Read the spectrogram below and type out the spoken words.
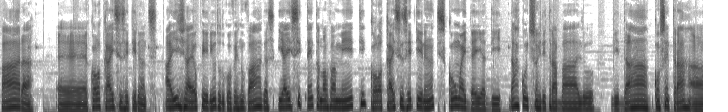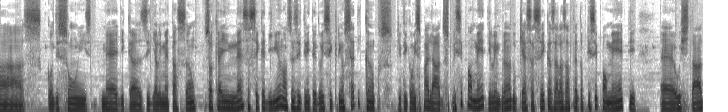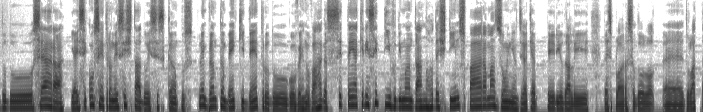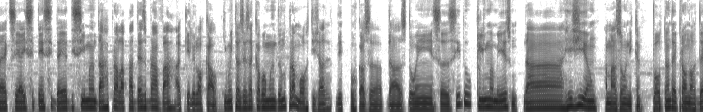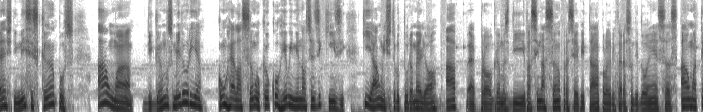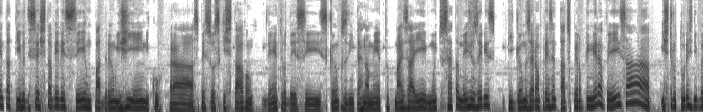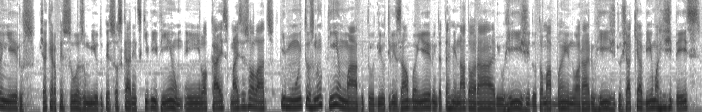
para é, colocar esses retirantes. Aí já é o período do governo Vargas e aí se tenta novamente colocar esses retirantes com uma ideia de dar condições de trabalho, de dar, concentrar as condições médicas e de alimentação. Só que aí nessa seca de 1932 se criam sete campos que ficam espalhados, principalmente lembrando que essas secas elas afetam principalmente é, o estado do Ceará. E aí se concentram nesse estado, esses campos. Lembrando também que dentro do governo Vargas se tem aquele incentivo de mandar nordestinos para a Amazônia, já que é período ali da exploração do, é, do latex, e aí se tem essa ideia de se mandar para lá para desbravar aquele local, que muitas vezes acabam mandando para a morte já de, por causa das doenças e do clima mesmo da região amazônica voltando aí para o Nordeste, nesses campos há uma, digamos, melhoria com relação ao que ocorreu em 1915, que há uma estrutura melhor, há é, programas de vacinação para se evitar a proliferação de doenças, há uma tentativa de se estabelecer um padrão higiênico para as pessoas que estavam dentro desses campos de internamento, mas aí muitos sertanejos eles digamos, eram apresentados pela primeira vez a estruturas de banheiros, já que eram pessoas humildes, pessoas carentes que viviam em locais mais isolados. E muitos não tinham o hábito de utilizar um banheiro em determinado horário rígido, tomar banho no horário rígido, já que havia uma rigidez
